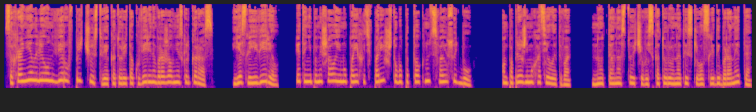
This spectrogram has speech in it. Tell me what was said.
Сохранил ли он веру в предчувствие, которое так уверенно выражал несколько раз? Если и верил, это не помешало ему поехать в Париж, чтобы подтолкнуть свою судьбу. Он по-прежнему хотел этого, но та настойчивость, с которой он отыскивал следы баронета,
